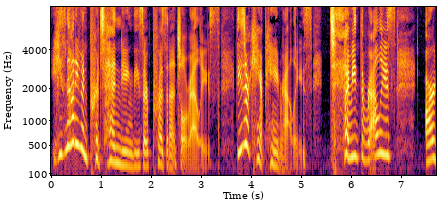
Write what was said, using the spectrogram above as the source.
he's not even pretending these are presidential rallies. These are campaign rallies. I mean, the rallies are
